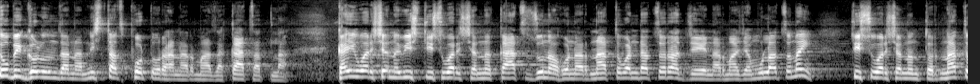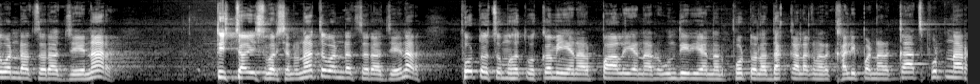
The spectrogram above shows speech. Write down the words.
तो बी गळून जाणार. निसताच फोटो राहणार माझा काचातला. काही वर्षानं वीस तीस वर्षानं काच जुना होणार नातवंडाचं राज्य येणार. माझ्या मुलाचं नाही तीस वर्षानंतर नातवंडाचं राज्य येणार. तीस चाळीस वर्षानं नातवंडाचं राज्य येणार. फोटोचं महत्त्व कमी येणार पाल येणार उंदीर येणार फोटोला धक्का लागणार खाली पडणार काच फुटणार.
